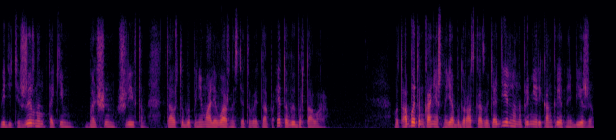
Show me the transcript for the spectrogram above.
видите, жирным таким большим шрифтом, для того, чтобы вы понимали важность этого этапа. Это выбор товара. Вот об этом, конечно, я буду рассказывать отдельно на примере конкретной биржи.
